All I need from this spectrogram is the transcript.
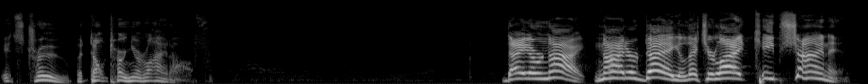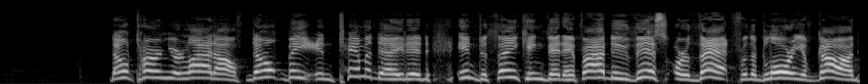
It's true, but don't turn your light off day or night, night or day. Let your light keep shining. Don't turn your light off. Don't be intimidated into thinking that if I do this or that for the glory of God,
